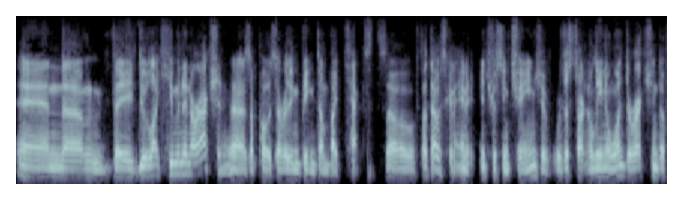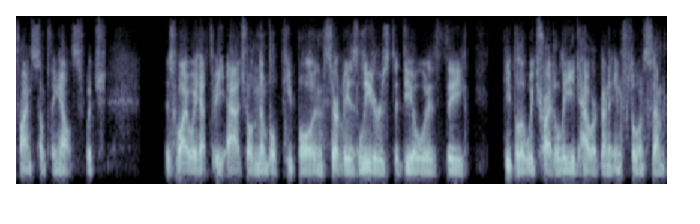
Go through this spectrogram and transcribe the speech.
And um, they do like human interaction as opposed to everything being done by text. So I thought that was kind of an interesting change. We're just starting to lean in one direction to find something else, which is why we have to be agile, nimble people, and certainly as leaders to deal with the people that we try to lead, how we're going to influence them.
